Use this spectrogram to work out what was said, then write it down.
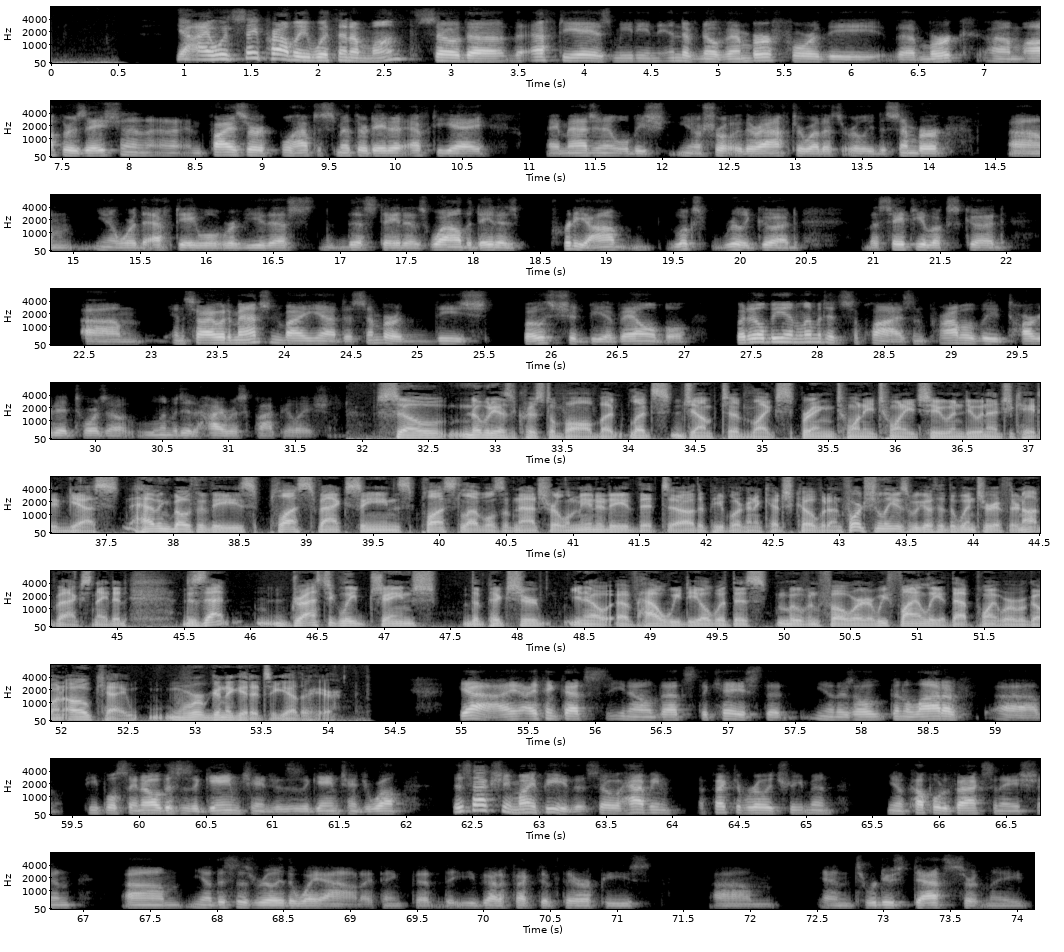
Yeah, I would say probably within a month. So the, the FDA is meeting end of November for the the Merck um, authorization, and, uh, and, Pfizer will have to submit their data to FDA. I imagine it will be you know shortly thereafter, whether it's early December, um, you know, where the FDA will review this this data as well. The data is pretty ob looks really good. The safety looks good, um, and so I would imagine by yeah December these both should be available but it'll be in limited supplies and probably targeted towards a limited high risk population. So nobody has a crystal ball, but let's jump to like spring 2022 and do an educated guess. Having both of these plus vaccines plus levels of natural immunity that uh, other people are going to catch COVID, unfortunately, as we go through the winter if they're not vaccinated, does that drastically change the picture, you know, of how we deal with this moving forward? Are we finally at that point where we're going, okay, we're going to get it together here? Yeah, I, I, think that's you know that's the case. That you know there's a, been a lot of uh, people saying, "Oh, this is a game changer. This is a game changer." Well, this actually might be that. So having effective early treatment, you know, coupled with vaccination, um, you know, this is really the way out. I think that that you've got effective therapies, um, and to reduce deaths, certainly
